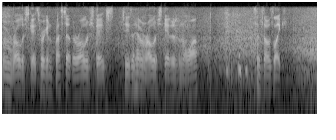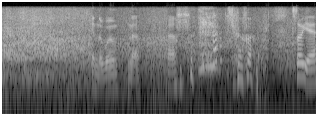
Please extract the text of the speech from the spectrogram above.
and roller skates. We're gonna bust out the roller skates. Jeez, I haven't roller skated in a while since I was like in the womb. No. Um, so, so yeah,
